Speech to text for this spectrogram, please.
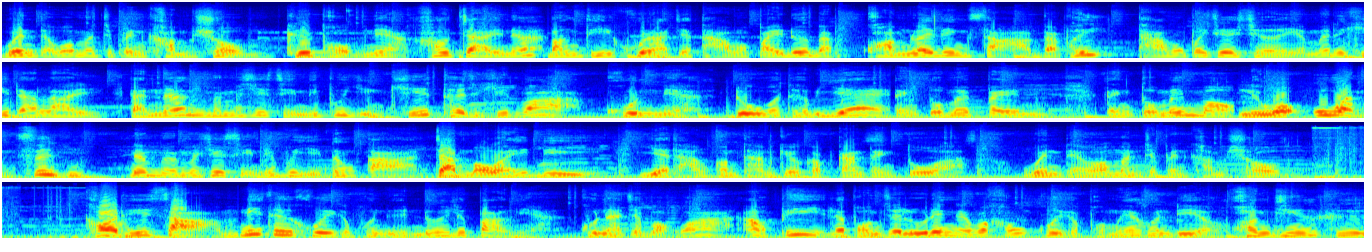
เว้นแต่ว่ามันจะเป็นคำชม คือผมเนี่ยเข้าใจนะ บางทีคุณอาจจะถามออกไปด้วยแบบความไร้เดียงสาแบบเฮ้ยถามออกไปเฉยๆอะไม่ได้คิดอะไร แต่นั่นมันไม่ใช่สิ่งที่ผู้หญิงคิด เธอจะคิดว่าคุณเนี่ยดูว่าเธอแย่แต่งตัวไม่เป็น แต่งตัวไม่เหมาะหรือว่าอ้วนซึ่งนั่นมันไม่ใช่สิ่งที่ผู้หญิงต้องการจำเอาไว้ให้ดี อย่าถามคำถามเกี่ยวกับการแต่งตัว เว้นแต่ว่ามันจะเป็นคำชม ข้อที่ 3 นี่เธอคุยกับคนอื่นด้วยหรือเปล่าเนี่ย คุณอาจจะบอกว่าอ้าวพี่ แล้วผมจะรู้ได้ไงว่าเขาคุยกับผมแค่คนเดียว ความจริงก็คือ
